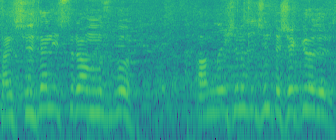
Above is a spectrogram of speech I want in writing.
Hani sizden istirhamımız bu. Anlayışınız için teşekkür ederiz.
